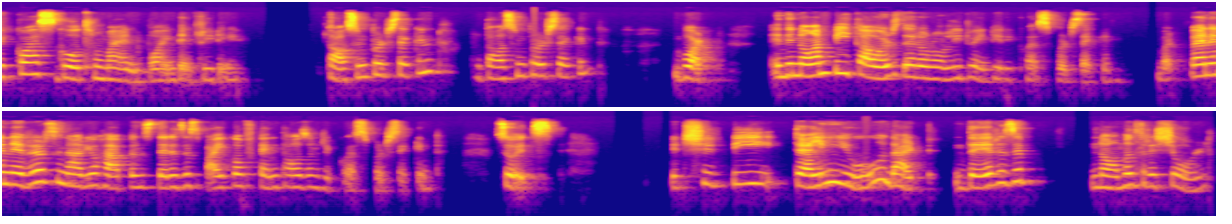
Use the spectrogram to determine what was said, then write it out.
requests go through my endpoint every day? 1000 per second, 2000 per second. But in the non-peak hours, there are only 20 requests per second. But when an error scenario happens, there is a spike of 10,000 requests per second. So it's it should be telling you that there is a normal threshold,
